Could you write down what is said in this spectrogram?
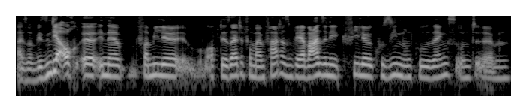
Also wir sind ja auch äh, in der Familie, auf der Seite von meinem Vater sind wir ja wahnsinnig viele Cousinen und Cousins und ähm,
